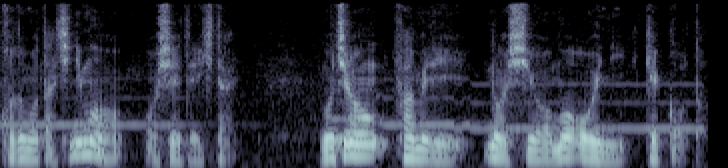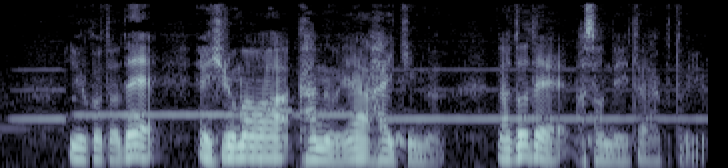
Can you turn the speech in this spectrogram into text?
子供たちにも教えていきたい。もちろんファミリーの使用も大いに結構ということで昼間はカヌーやハイキングなどで遊んでいただくという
